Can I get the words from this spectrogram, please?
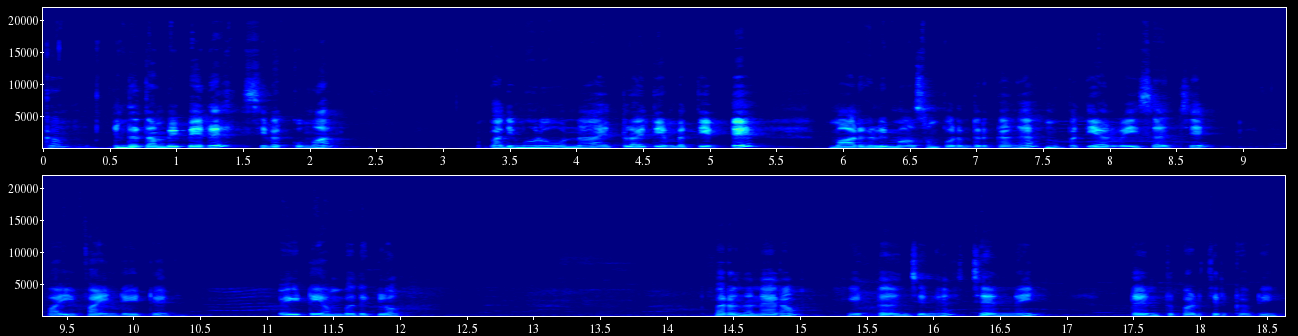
வணக்கம். இந்த தம்பி பேர் சிவக்குமார் பதிமூணு ஒன்று ஆயிரத்தி தொள்ளாயிரத்தி எண்பத்தி எட்டு மார்கழி மாதம் பிறந்திருக்காங்க. முப்பத்தி ஆறு வயசு ஆச்சு ஃபைவ் பாயிண்ட் எயிட்டு வெயிட் எண்பது கிலோ. பிறந்த நேரம் எட்டு அஞ்சுங்க. சென்னை டென்த்து படிச்சிருக்க அப்படி.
